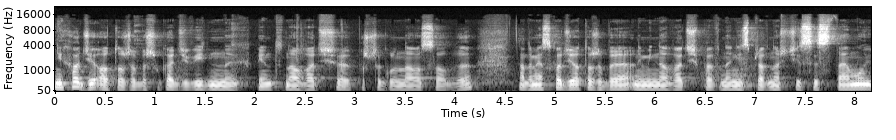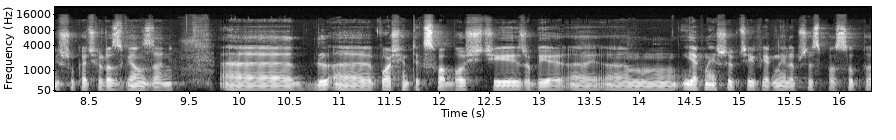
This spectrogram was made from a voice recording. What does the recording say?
nie chodzi o to, żeby szukać winnych, piętnować poszczególne osoby, natomiast chodzi o to, żeby eliminować pewne niesprawności systemu i szukać rozwiązań właśnie tych słabości, żeby je jak najszybciej, w jak najlepszy sposób e,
